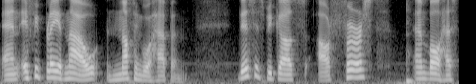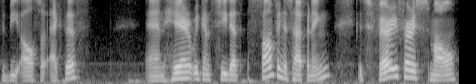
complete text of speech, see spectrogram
And if we play it now, nothing will happen. This is because our first M-ball has to be also active and here we can see that something is happening. It's very, very small.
